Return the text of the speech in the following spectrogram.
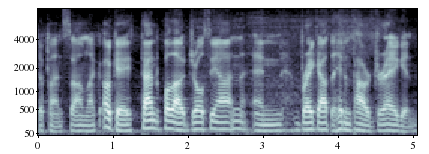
defense. So I'm like, okay, time to pull out Jolteon and break out the Hidden Power Dragon.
